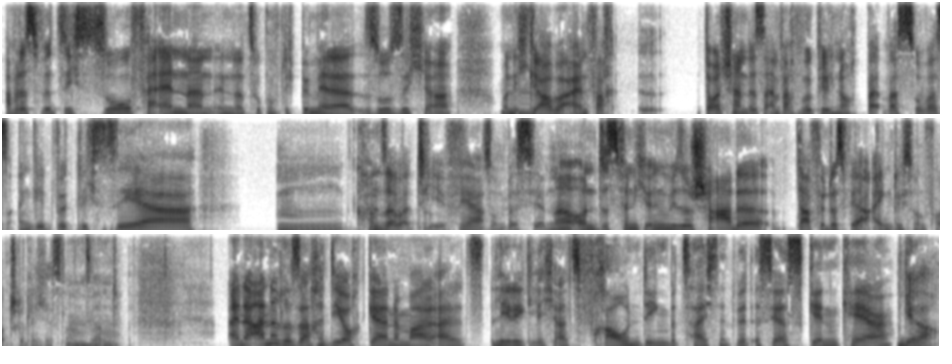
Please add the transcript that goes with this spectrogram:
Aber das wird sich so verändern in der Zukunft. Ich bin mir da so sicher. Und Mhm. ich glaube einfach, äh, Deutschland ist einfach wirklich noch, was sowas angeht, wirklich sehr mh, konservativ, Ja. so ein bisschen. Ne? Und das finde ich irgendwie so schade dafür, dass wir eigentlich so ein fortschrittliches Mhm. Land sind. Eine andere Sache, die auch gerne mal als lediglich als Frauending bezeichnet wird, ist ja Skincare. Ja.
